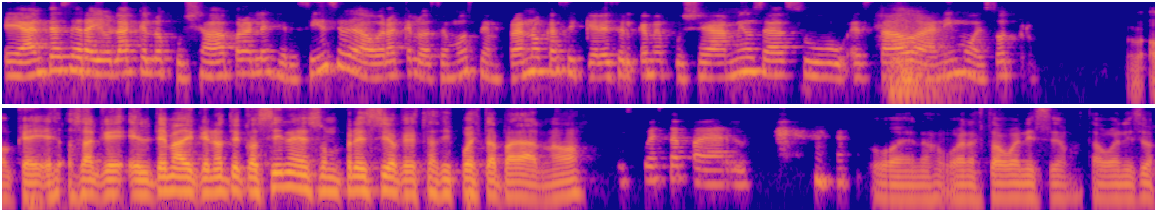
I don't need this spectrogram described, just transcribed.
eh, antes era yo la que lo pushaba para el ejercicio y ahora que lo hacemos temprano, casi que él es el que me pushea a mí, o sea, su estado de ánimo es otro. Ok, o sea que el tema de que no te cocine es un precio que estás dispuesta a pagar, ¿no? Dispuesta a pagarlo. Bueno, bueno, está buenísimo, está buenísimo.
